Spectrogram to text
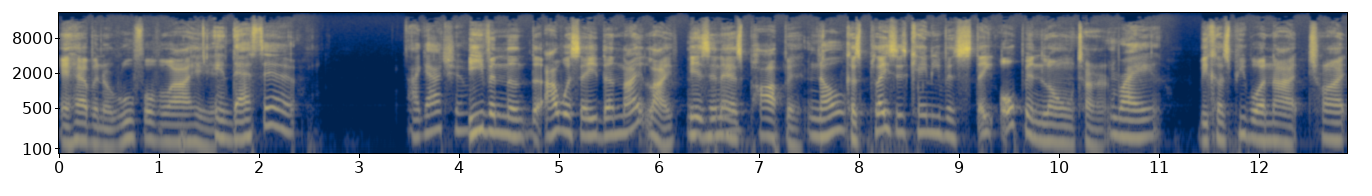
and having a roof over our head. and that's it. I got you. Even the, the I would say the nightlife isn't as popping. No. Because places can't even stay open long term Right. Because people are not trying.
